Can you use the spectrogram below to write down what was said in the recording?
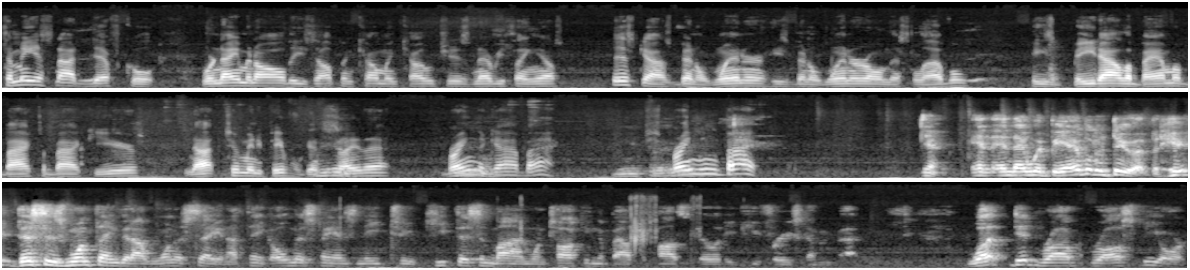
to me, it's not difficult. We're naming all these up and coming coaches and everything else. This guy's been a winner. He's been a winner on this level. He's beat Alabama back to back years. Not too many people can say that. Bring the guy back. Just bring him back. Yeah, and, and they would be able to do it. But here, this is one thing that I want to say, and I think Ole Miss fans need to keep this in mind when talking about the possibility of Hugh Freeze coming back. What did Rob Ross Bjork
